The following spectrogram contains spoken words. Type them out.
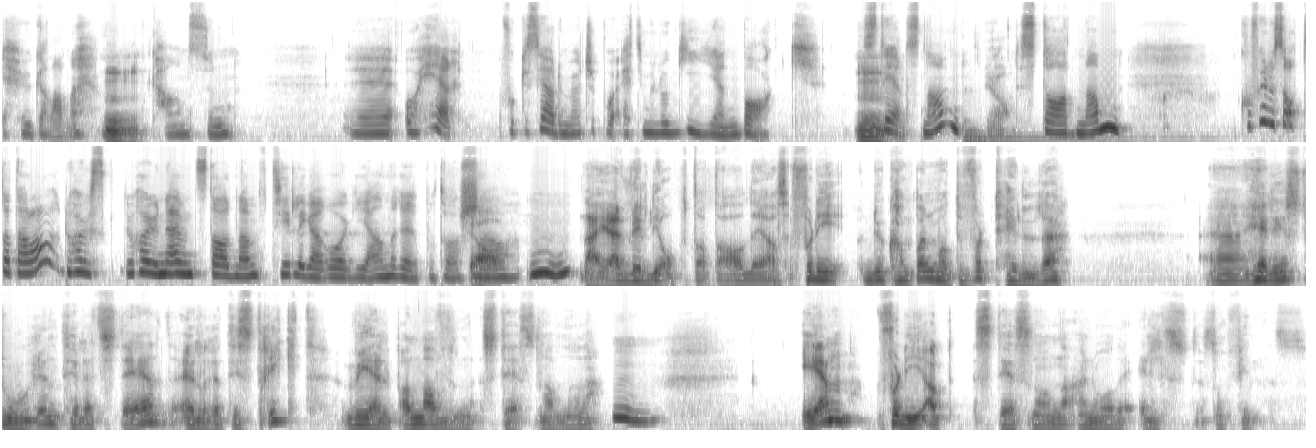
i Haugalandet. Mm. Karmsund. Eh, og her fokuserer du mye på etymologien bak Mm. stedsnavn. Ja. Stadnavn. Hvorfor er du så opptatt av det? Du har jo, du har jo nevnt stadnavn tidligere òg i andre reportasjer. Ja. Mm. Nei, jeg er veldig opptatt av det. Altså, fordi du kan på en måte fortelle eh, hele historien til et sted eller et distrikt ved hjelp av navn, stedsnavnene. Én fordi at stedsnavnene er noe av det eldste som finnes.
